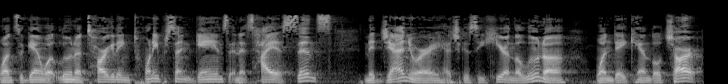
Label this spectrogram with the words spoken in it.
Once again, with Luna targeting 20% gains in its highest since mid-January, as you can see here in the Luna one day candle chart.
